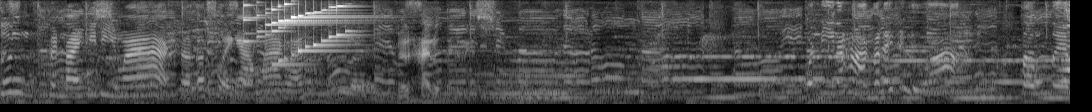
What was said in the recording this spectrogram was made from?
ซึ่งเป็นไม้ที่ดีมากแล้วก็สวยงามมากนะดูเลยเดี๋ยวถ่ายรูปให้ดูอีกทีวันนี้นะคะก็ได้ถือว่าเติมเต็ม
